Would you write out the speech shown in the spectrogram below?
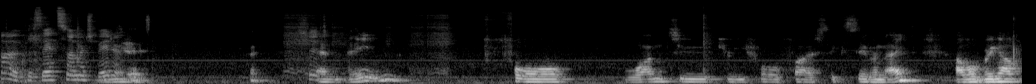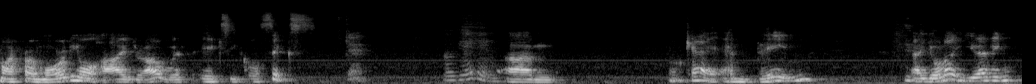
Oh, because that's so much better. Yes. Shit. And then for one, two, three, four, five, six, seven, eight, I will bring out my Primordial Hydra with X equals 6. Okay. Okay then. Um, okay, and then, uh, Yola, you having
